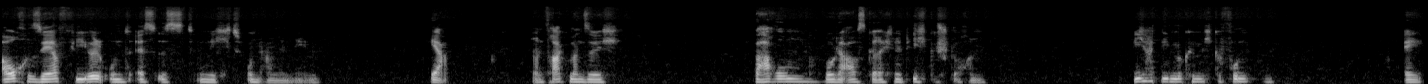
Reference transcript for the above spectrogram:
auch sehr viel und es ist nicht unangenehm. Ja, dann fragt man sich, warum wurde ausgerechnet ich gestochen? Wie hat die Mücke mich gefunden? Ey,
